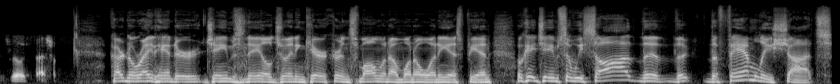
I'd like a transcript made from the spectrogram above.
is really special. Cardinal right-hander James Naile joining Karraker and Smallmon on 101 ESPN. Okay, James. So we saw the the, the family shots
